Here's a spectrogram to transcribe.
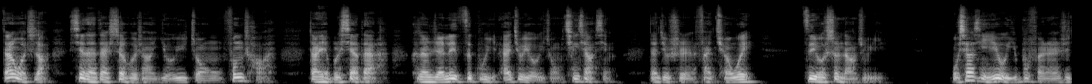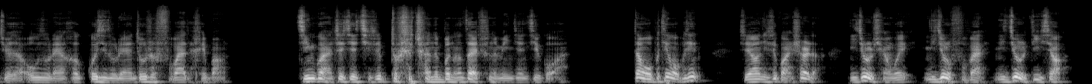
当然我知道，现在在社会上有一种风潮啊，当然也不是现在了，可能人类自古以来就有一种倾向性，那就是反权威、自由圣党主义。我相信也有一部分人是觉得欧足联和国际足联都是腐败的黑帮，尽管这些其实都是 蠢的不能再蠢的民间机构啊。但我不听，我不听，只要你是管事儿的，你就是权威，你就是腐败，你就是低效，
